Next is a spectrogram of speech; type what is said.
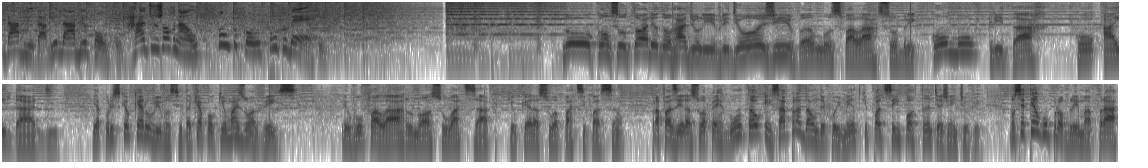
www.radiojornal.com.br. No consultório do Rádio Livre de hoje, vamos falar sobre como lidar com a idade. E é por isso que eu quero ouvir você. Daqui a pouquinho, mais uma vez, eu vou falar o nosso WhatsApp, que eu quero a sua participação para fazer a sua pergunta ou quem sabe para dar um depoimento que pode ser importante a gente ouvir. Você tem algum problema para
